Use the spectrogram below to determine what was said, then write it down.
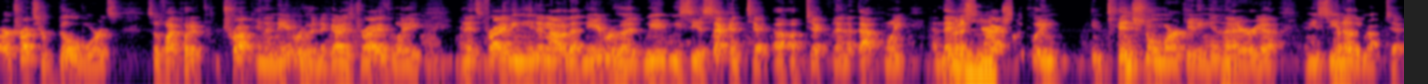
our trucks are billboards, so if I put a truck in a neighborhood in a guy's driveway and it's driving in and out of that neighborhood, we, we see a second tick uh, uptick then at that point, and then Right. you start actually putting intentional marketing in that area, and you see Right. another uptick.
